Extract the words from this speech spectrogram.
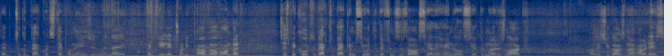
they took a backward step on the engine when they put the electronic power valve on, but just be cool to back to back them, see what the differences are, see how they handle, see what the motor's like. I'll let you guys know how it is.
